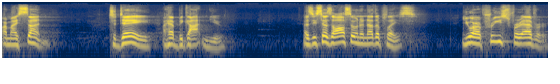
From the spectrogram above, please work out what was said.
are my son. Today I have begotten you. As he says also in another place, You are a priest forever,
